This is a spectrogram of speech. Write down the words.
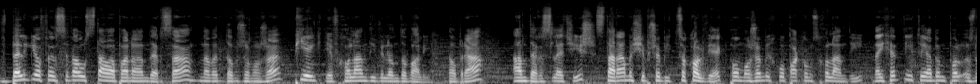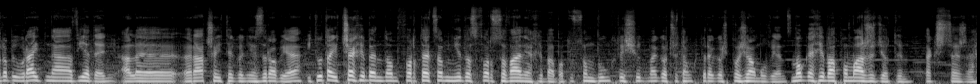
W Belgii ofensywa ustała pana Andersa, nawet dobrze może. Pięknie, w Holandii wylądowali. Dobra. Anders, lecisz. Staramy się przebić cokolwiek. Pomożemy chłopakom z Holandii. Najchętniej to ja bym zrobił rajd na Wiedeń, ale raczej tego nie zrobię. I tutaj Czechy będą fortecą nie do sforsowania chyba, bo tu są bunkry siódmego czy tam któregoś poziomu, więc mogę chyba pomarzyć o tym, tak szczerze.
